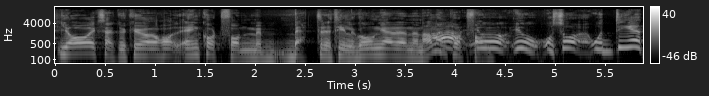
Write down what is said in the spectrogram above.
ja, exakt. Du kan ha en kortfond med bättre tillgångar än en annan ja, kortfond. Jo, jo. Och, så, och det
